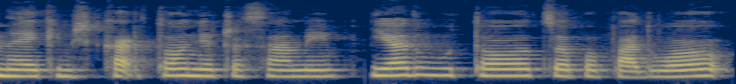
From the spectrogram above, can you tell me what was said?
na jakimś kartonie czasami. Jadł to, co popadło.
